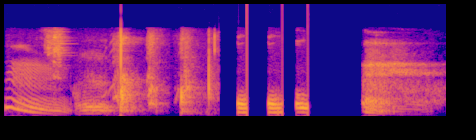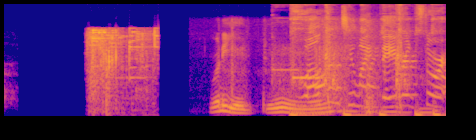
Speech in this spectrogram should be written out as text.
Hmm. What you? Welcome to my favorite store.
